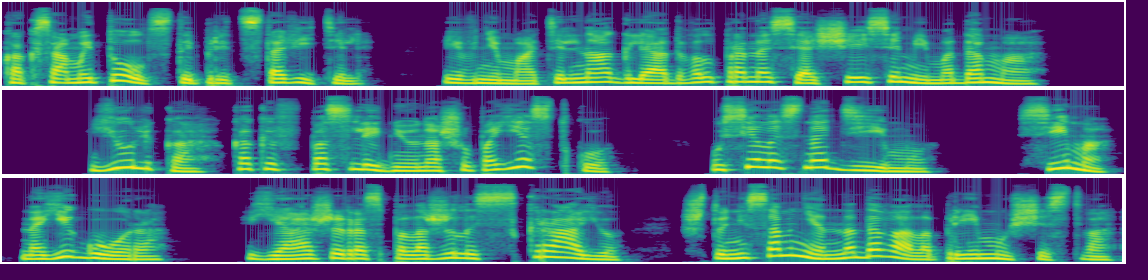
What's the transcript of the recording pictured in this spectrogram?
как самый толстый представитель, и внимательно оглядывал проносящиеся мимо дома. Юлька, как и в последнюю нашу поездку, уселась на Диму, Сима – на Егора. Я же расположилась с краю, что, несомненно, давало преимущество.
